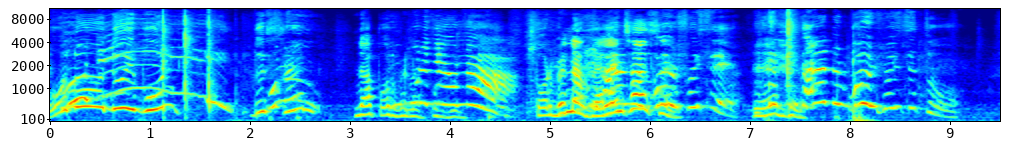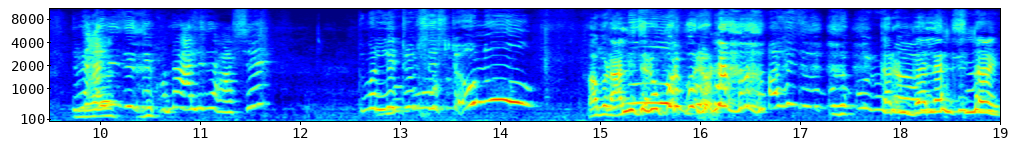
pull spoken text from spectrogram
ও নো দুই বোন। দুই ফ্রেন্ড না পড়বে না পড়বে- না। ব্যালেন্স আছে। হ্যাঁ। তারা তো বয়স হইছে তো। তুমি। আলিজে দেখো না আলিজে হাসে। তোমার লিটল সিস্টার ও নো। আবার আলিজের উপর পড়ো না। কারণ little নাই।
